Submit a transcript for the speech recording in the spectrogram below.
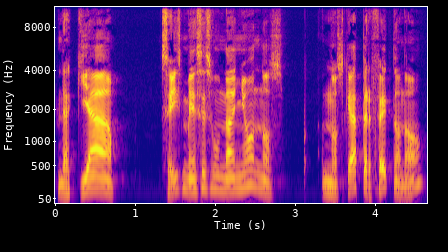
de aquí a seis meses, un año, nos, nos queda perfecto, ¿no?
